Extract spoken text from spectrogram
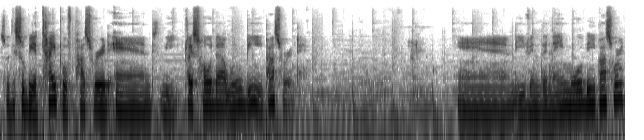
so this will be a type of password and the placeholder will be password. And even the name will be password.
